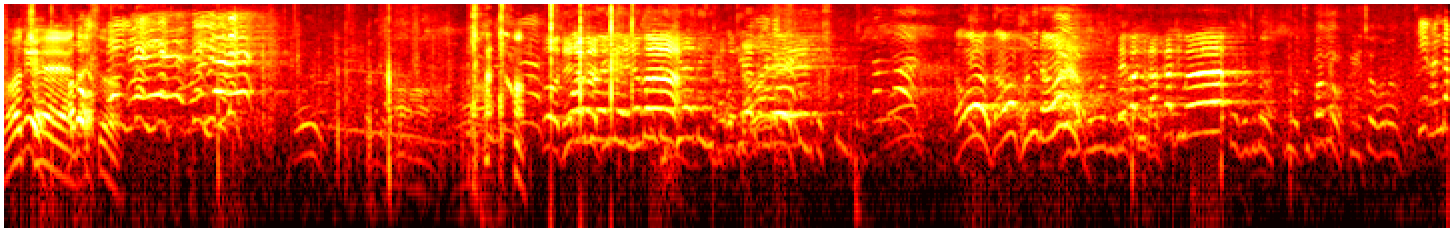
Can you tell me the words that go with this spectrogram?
그렇지. 예, 받아. 나이스. 또 내려가 미리 내려가. 어떻게 해야 돼? 나와, 나와, 건이 나와. 대건이 막가지 마. 뒤에 간다.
